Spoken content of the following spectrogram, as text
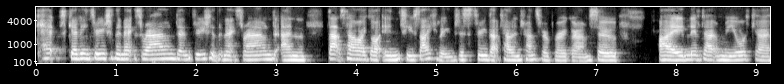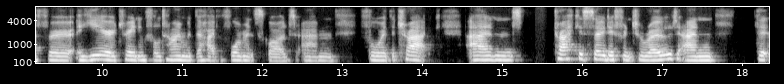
kept getting through to the next round and through to the next round. And that's how I got into cycling, just through that talent transfer program. So I lived out in Mallorca for a year, training full time with the high performance squad um, for the track. And track is so different to road. And the,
